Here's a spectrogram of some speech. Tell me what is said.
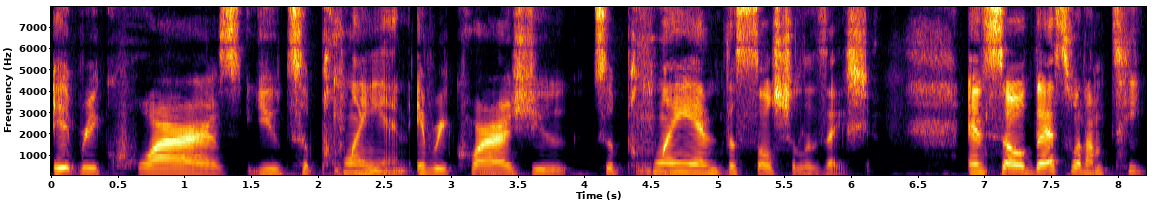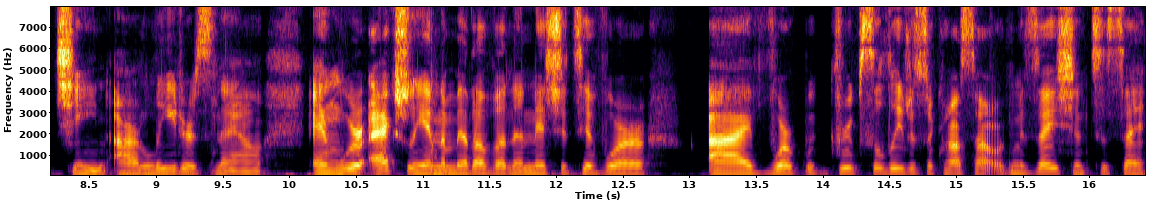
It requires you to plan, it requires you to plan the socialization. And so that's what I'm teaching our leaders now. And we're actually in the middle of an initiative where I've worked with groups of leaders across our organization to say,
